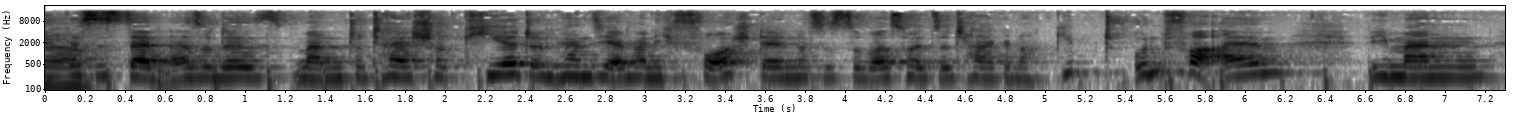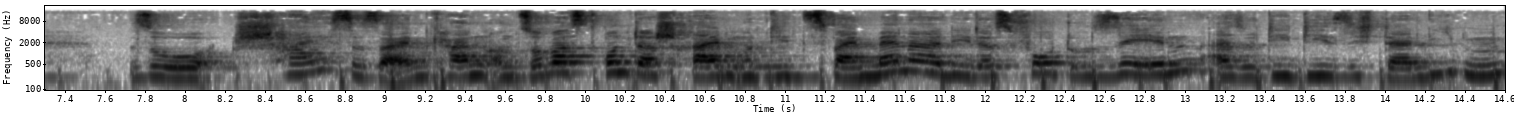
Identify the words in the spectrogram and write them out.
Ja. Das ist dann, also da ist man total schockiert und kann sich einfach nicht vorstellen, dass es sowas heutzutage noch gibt. Und vor allem, wie man so scheiße sein kann und sowas drunter schreiben und die zwei Männer, die das Foto sehen, also die, die sich da lieben,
